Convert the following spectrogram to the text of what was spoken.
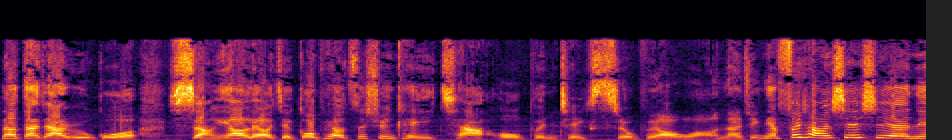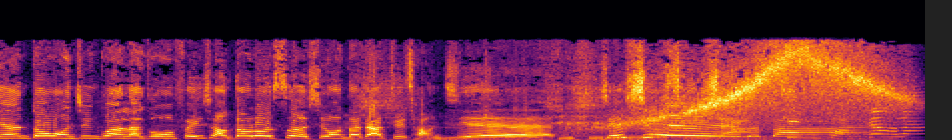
那大家如果想要了解购票资讯，可以洽 OpenTix 售票网。那今天非常谢谢年安东王金冠来跟我们分享到乐色，希望大家剧场见。谢谢，谢谢拜拜。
